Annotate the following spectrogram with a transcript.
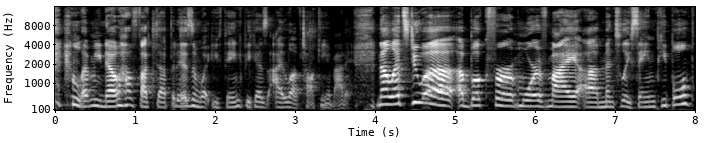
and let me know how fucked up it is and what you think because I love talking about it. Now, let's do a, a book for more of my uh, mentally sane people.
